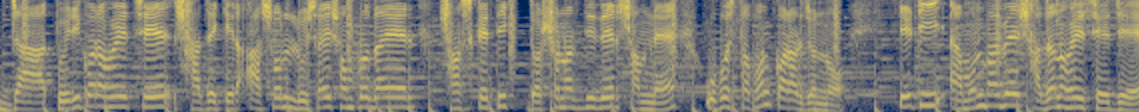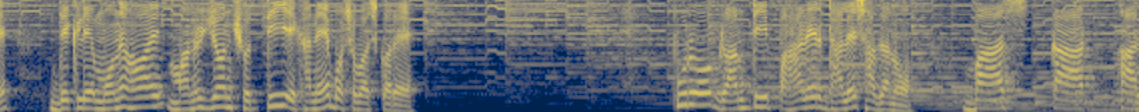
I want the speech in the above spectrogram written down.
যা তৈরি করা হয়েছে সাজেকের আসল লুসাই সম্প্রদায়ের সাংস্কৃতিক দর্শনার্থীদের সামনে উপস্থাপন করার জন্য। এটি এমনভাবে সাজানো হয়েছে যে, দেখলে মনে হয় মানুষজন সত্যিই এখানে বসবাস করে। পুরো গ্রামটি পাহাড়ের ঢালে সাজানো। বাঁশ, কাঠ আর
